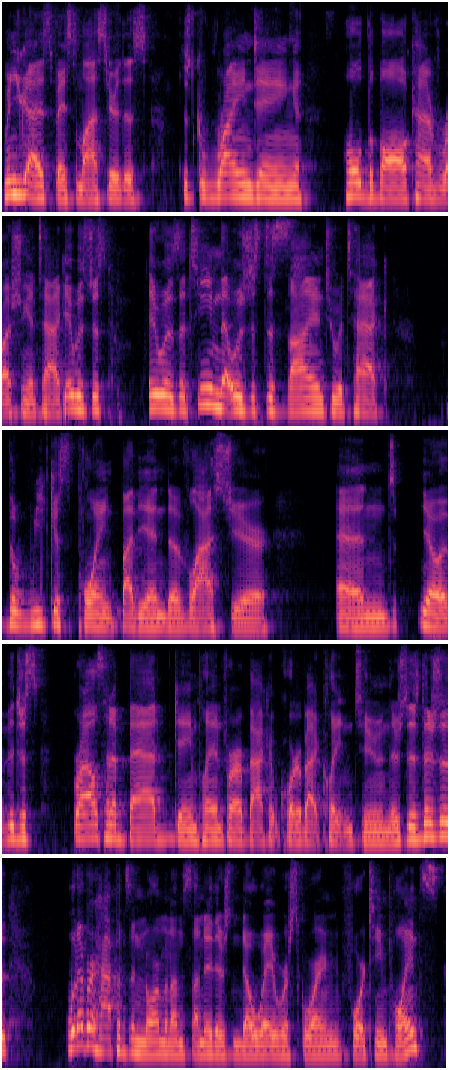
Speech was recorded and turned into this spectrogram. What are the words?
I mean, you guys faced him last year, this just grinding, hold the ball, kind of rushing attack. It was just it was a team that was just designed to attack the weakest point by the end of last year. And, you know, it just Briles had a bad game plan for our backup quarterback, Clayton Tune. There's just, there's a whatever happens in Norman on Sunday, there's no way we're scoring 14 points.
